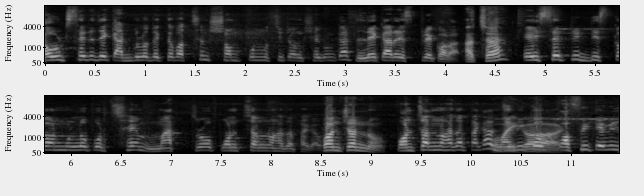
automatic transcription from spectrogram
আউটসাইডে যে কাঠগুলো দেখতে পাচ্ছেন সম্পূর্ণ চিটং সেগুন কাঠ লেকার স্প্রে করা। আচ্ছা। এই সেটটির ডিসকাউন্ট মূল্য পড়ছে মাত্র পঞ্চান্ন হাজার টাকা। পঞ্চান্ন। পঞ্চান্ন হাজার টাকা। Oh যদি কেউ. কফি টেবিল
